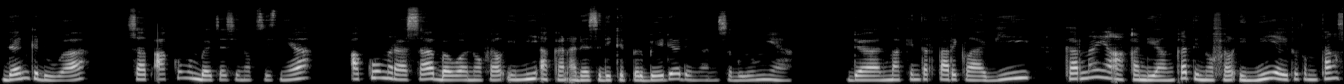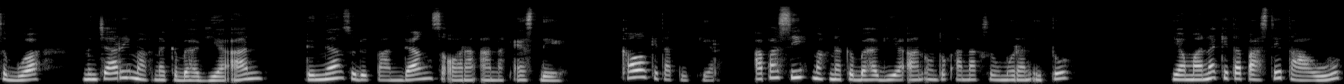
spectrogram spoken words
Dan kedua, saat aku membaca sinopsisnya, aku merasa bahwa novel ini akan ada sedikit berbeda dengan sebelumnya. Dan makin tertarik lagi karena yang akan diangkat di novel ini yaitu tentang sebuah mencari makna kebahagiaan dengan sudut pandang seorang anak SD. Kalau kita pikir, apa sih makna kebahagiaan untuk anak seumuran itu? Yang mana kita pasti tahu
